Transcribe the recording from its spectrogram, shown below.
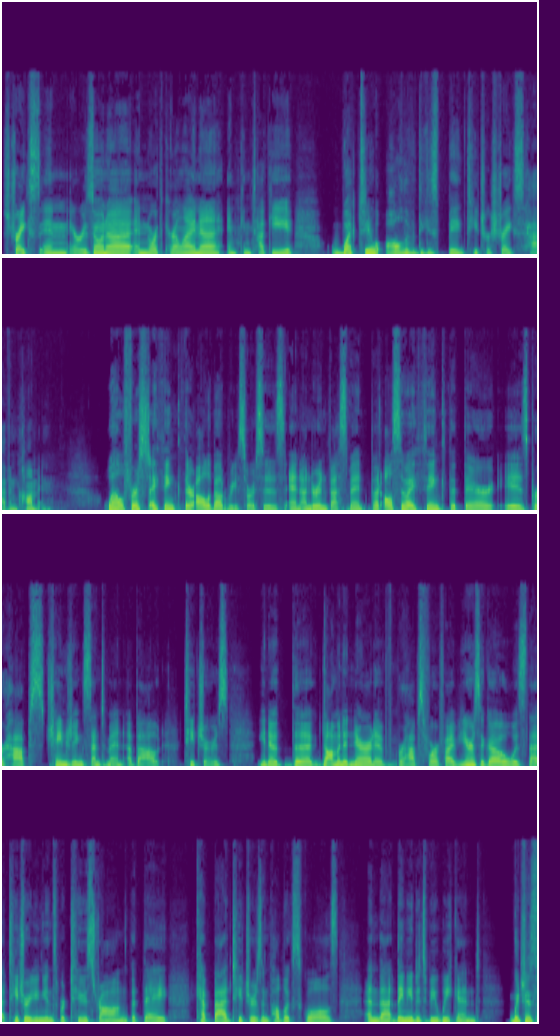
strikes in Arizona and North Carolina and Kentucky. What do all of these big teacher strikes have in common? Well, first, I think they're all about resources and underinvestment, but also I think that there is perhaps changing sentiment about teachers. You know, the dominant narrative perhaps four or five years ago was that teacher unions were too strong, that they kept bad teachers in public schools, and that they needed to be weakened which is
